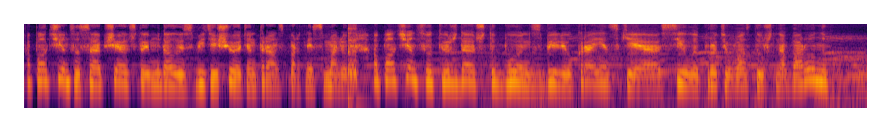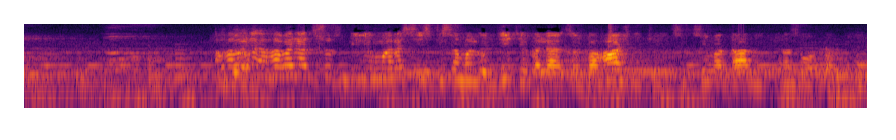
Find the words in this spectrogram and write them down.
Ополченцы сообщают, что им удалось сбить еще один транспортный самолет. Ополченцы утверждают, что Боинг сбили украинские силы противовоздушной обороны. Говорят, говорят, что сбили мы российский самолет. Дети валяются в багажнике, чемоданы разорванные.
